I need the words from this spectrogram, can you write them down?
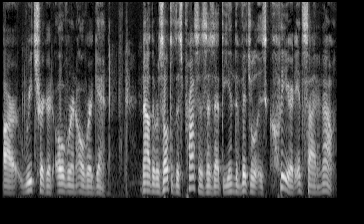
are re triggered over and over again. Now, the result of this process is that the individual is cleared inside and out.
